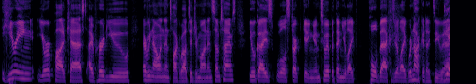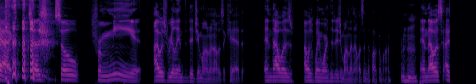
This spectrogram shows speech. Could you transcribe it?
hearing your podcast, I've heard you every now and then talk about Digimon, and sometimes you guys will start getting into it, but then you like pull back because you're like, we're not gonna do it. Yeah, so for me, I was really into Digimon when I was a kid, and that was I was way more into Digimon than I was into Pokemon, hmm and that was I,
